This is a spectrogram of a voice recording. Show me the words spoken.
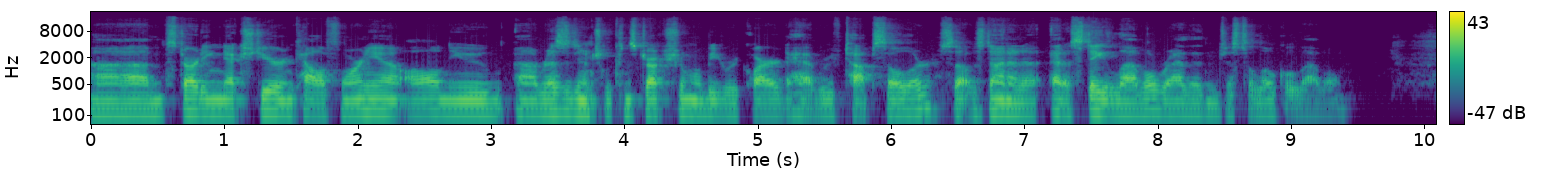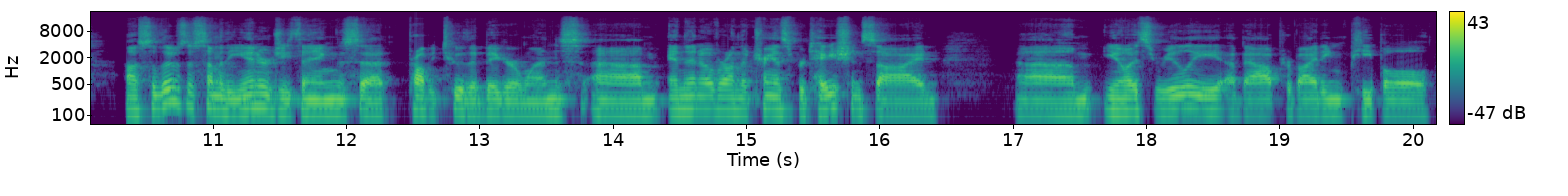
Um, starting next year in California, all new uh, residential construction will be required to have rooftop solar. So that was done at a, at a state level rather than just a local level. Uh, so those are some of the energy things, uh, probably two of the bigger ones. Um, and then over on the transportation side, um, you know, it's really about providing people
